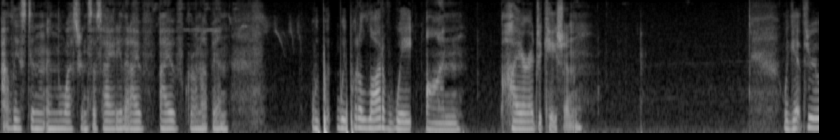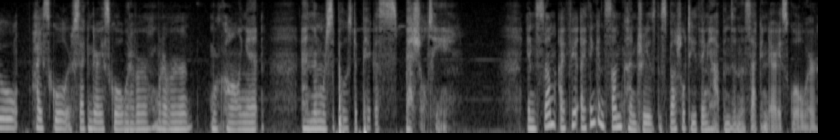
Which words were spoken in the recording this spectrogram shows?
at least in, in the Western society that I've I've grown up in, we put we put a lot of weight on higher education. We get through high school or secondary school, whatever whatever we're calling it, and then we're supposed to pick a specialty. In some I feel I think in some countries the specialty thing happens in the secondary school where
